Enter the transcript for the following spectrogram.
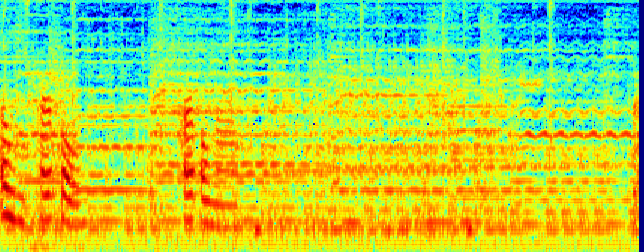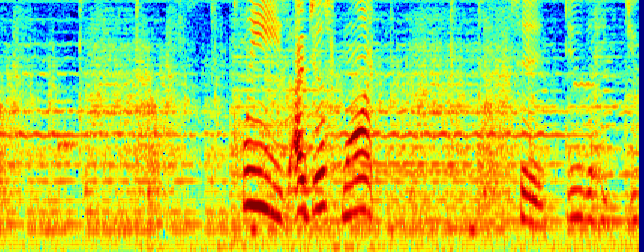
Oh, he's purple. It's purple now. Please, I just want to do the Hiju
